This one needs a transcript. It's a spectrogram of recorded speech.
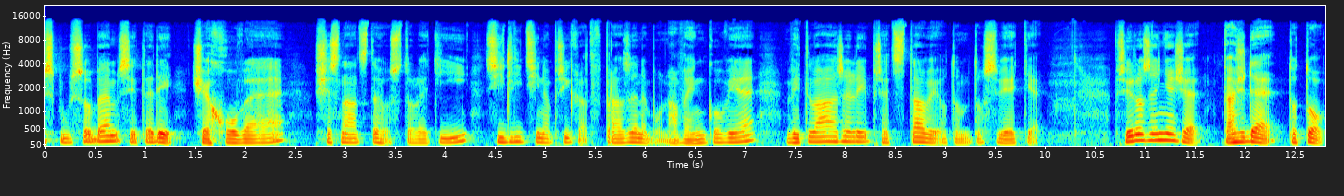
způsobem si tedy Čechové 16. století, sídlící například v Praze nebo na venkově, vytvářeli představy o tomto světě. Přirozeně, že každé toto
